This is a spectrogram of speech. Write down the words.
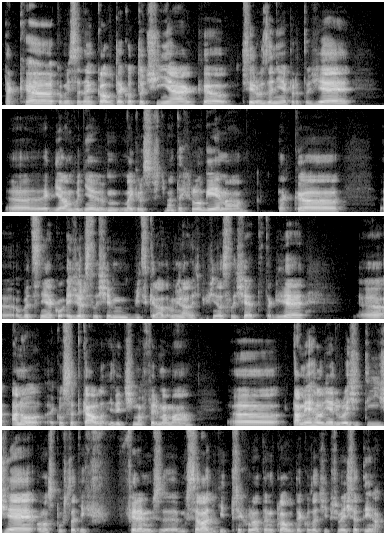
Tak eh, komise ten cloud jako točí nějak eh, přirozeně, protože eh, jak dělám hodně Microsoftíma technologiemi, tak obecně jako Azure slyším víckrát a možná než bych měl slyšet, takže ano, jako setkal i s většíma firmama. Tam je hlavně důležitý, že ono spousta těch firm musela díky přechodu na ten cloud jako začít přemýšlet jinak.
